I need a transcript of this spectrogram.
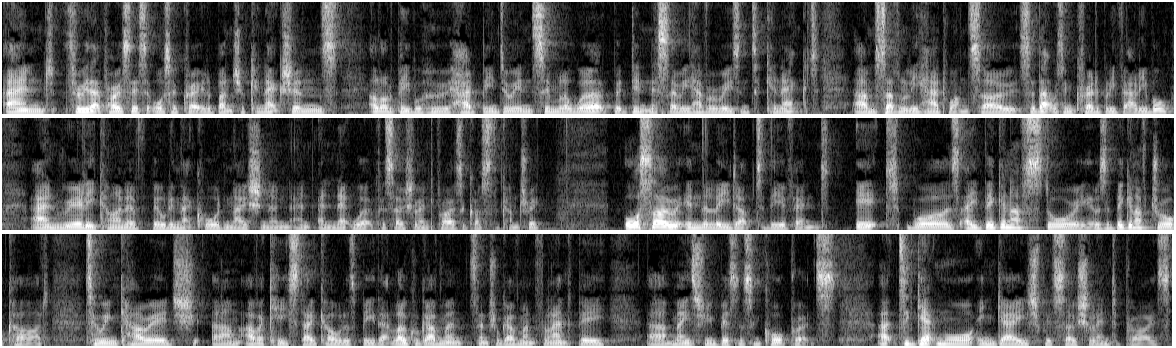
And through that process, it also created a bunch of connections. A lot of people who had been doing similar work but didn't necessarily have a reason to connect um, suddenly had one. So, so that was incredibly valuable and really kind of building that coordination and, and, and network for social enterprise across the country. Also, in the lead up to the event, it was a big enough story, it was a big enough draw card to encourage um, other key stakeholders, be that local government, central government, philanthropy, uh, mainstream business and corporates uh, to get more engaged with social enterprise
